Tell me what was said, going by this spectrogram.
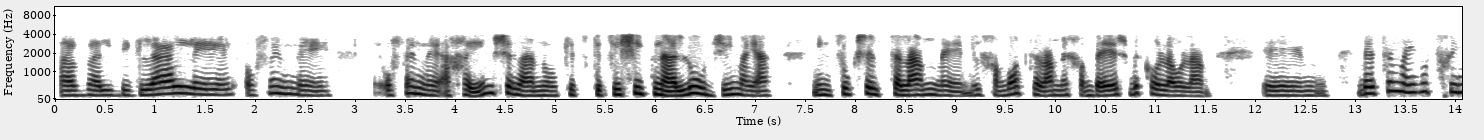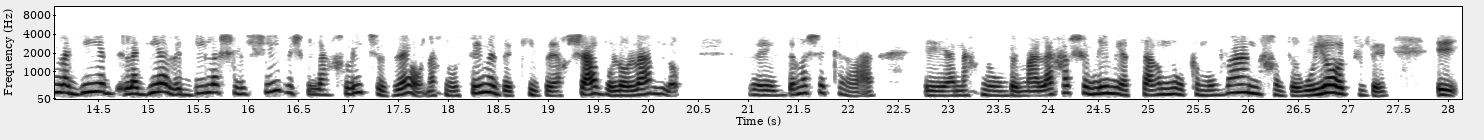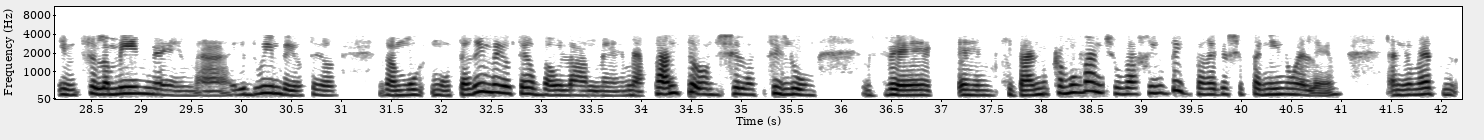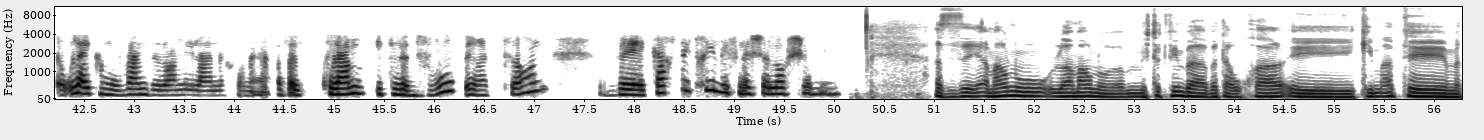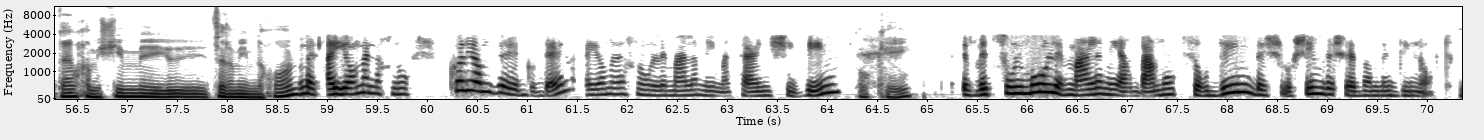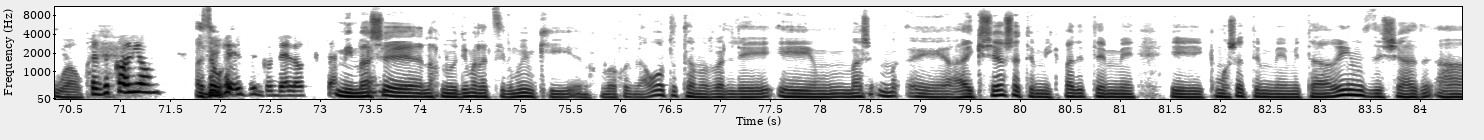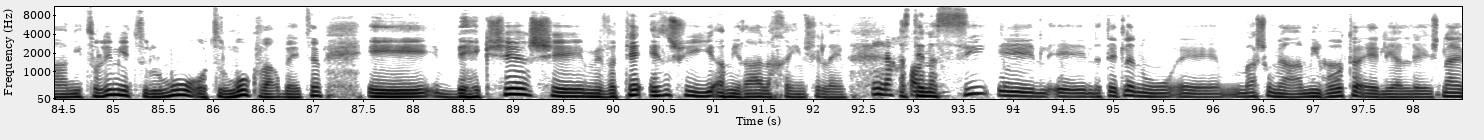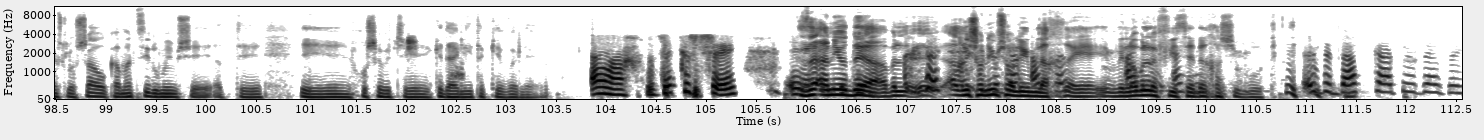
אבל בגלל אה, אופן, אה, אופן אה, החיים שלנו, כפי שהתנהלו, ג'ים היה מין סוג של צלם אה, מלחמות, צלם מכבי אש בכל העולם. אה, בעצם היינו צריכים להגיע, להגיע לגיל השלישי בשביל להחליט שזהו, אנחנו עושים את זה כי זה עכשיו או לעולם לא. וזה מה שקרה. אה, אנחנו במהלך השנים יצרנו כמובן חברויות ועם צלמים מהידועים ביותר והמותרים ביותר בעולם, מהפנתיאון של הצילום, וקיבלנו כמובן תשובה חיובית ברגע שפנינו אליהם. אני אומרת, אולי כמובן זו לא המילה הנכונה, אבל כולם התנדבו ברצון, וכך זה התחיל לפני שלוש שנים. אז אה, אמרנו, לא אמרנו, משתתפים בתערוכה אה, כמעט אה, 250 אה, צלמים, נכון? היום אנחנו, כל יום זה גודל, היום אנחנו למעלה מ-270. אוקיי. וצולמו למעלה מ-400 שורדים ב-37 מדינות. וואו. וזה כל יום. אז זהו. זה גודל עוד קצת. ממה כן. שאנחנו יודעים על הצילומים, כי אנחנו לא יכולים להראות אותם, אבל אה, אה, אה, ההקשר שאתם הקפדתם, כמו שאתם מתארים, זה שהניצולים יצולמו, או צולמו כבר בעצם, בהקשר שמבטא איזושהי אמירה על החיים שלהם. נכון. אז תנסי לתת לנו משהו מהאמירות האלה על שניים, שלושה או כמה צילומים שאת אה, חושבת שכדאי להתעכב עליהם. אה, זה קשה. זה אה, אני יודע, אבל אה, הראשונים שעולים לך, אה, ולא לפי סדר חשיבות. ודווקא, אתה יודע, זה,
